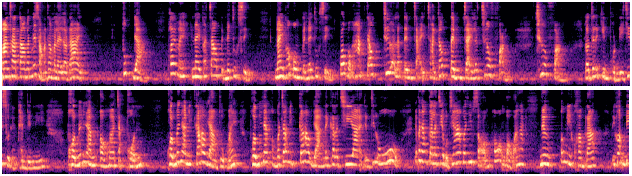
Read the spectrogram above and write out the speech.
มารซาตานมันไม่สามารถทำอะไรเราได้ ทุกอย่าง เพราะไหมในพระเจ้าเป็นได้ทุกสิ่ง ในพระองค์เป็นได้ทุกสิ่งพระองค์บอกหากเจ้าเชื่อและเต็มใจหากเจ้าเต็มใจและเชื่อฟัง เชื่อฟัง เราจะได้กินผลดีที่สุดแห่งแผ่นดินนี้ ผลพระยามออกมาจากผล ผลพระญามีเก้าอย่างถูกไหมผลพระญาของพระเจ้ามีเก้าอย่างในกาลาเชียอย่างที่รู้ในพระธรรมกาลาเชียบทที่ห้าก็ยี่สิบสองพระองค์บอกว่าไงหนึ่งต้องมีความรัก มีความดี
